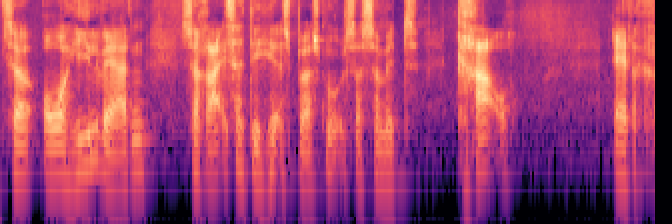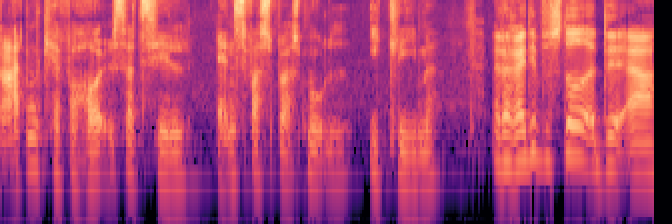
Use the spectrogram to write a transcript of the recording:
Så over hele verden, så rejser det her spørgsmål sig som et krav, at retten kan forholde sig til ansvarsspørgsmålet i klima. Er det rigtigt forstået, at det er...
